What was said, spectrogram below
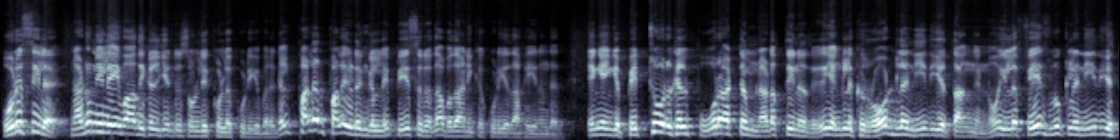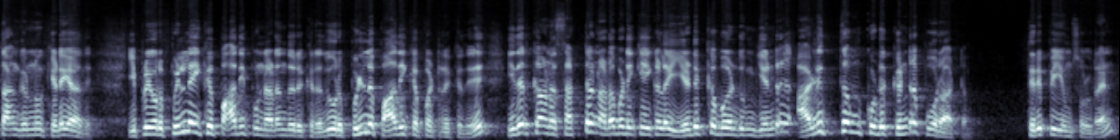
ஒரு சில நடுநிலைவாதிகள் என்று சொல்லிக் கொள்ளக்கூடியவர்கள் பலர் பல இடங்களில் பேசுறது அவதானிக்கக்கூடியதாக இருந்தது. எங்க இங்க பெற்றோர்கள் போராட்டம் நடத்தினது எங்களுக்கு ரோட்ல நீதியை தாங்கணும் இல்ல ஃபேஸ்புக்ல நீதியை தாங்கணும் கிடையாது. இப்படி ஒரு பிள்ளைக்கு பாதிப்பு நடந்திருக்கிறது ஒரு பிள்ளை பாதிக்கப்பட்டிருக்குது இதற்கான சட்ட நடவடிக்கைகளை எடுக்க வேண்டும் என்று அழுத்தம் கொடுக்கின்ற போராட்டம். திருப்பியும் சொல்றேன்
